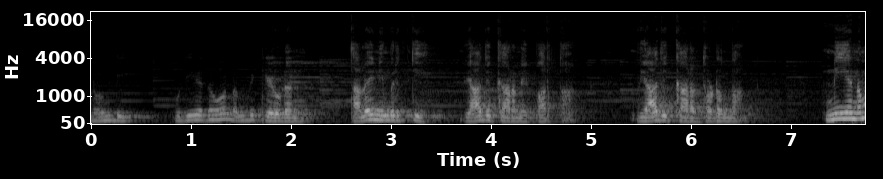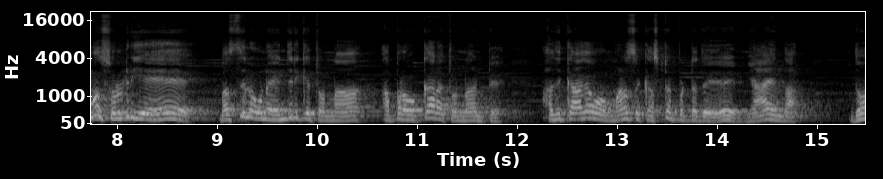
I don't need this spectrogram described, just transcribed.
நொண்டி புதியதோ நம்பிக்கையுடன் தலை நிமிர்த்தி வியாதிக்காரனை பார்த்தான். வியாதிக்காரன் தொடர்ந்தான். நீ என்னமோ சொல்கிறியே பஸ்ஸில் உன்னை எந்திரிக்க சொன்னான் அப்புறம் உட்கார சொன்னான்ட்டு. அதுக்காக உன் மனசு கஷ்டப்பட்டது நியாயம்தான். தோ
